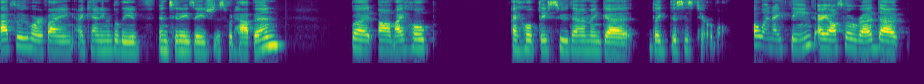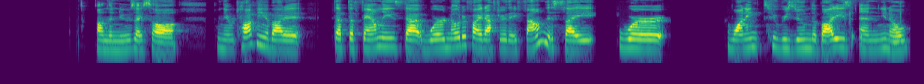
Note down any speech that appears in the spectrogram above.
Absolutely horrifying. I can't even believe in today's age this would happen. But um I hope I hope they sue them and get like this is terrible. Oh, and I think I also read that on the news I saw when they were talking about it that the families that were notified after they found this site were wanting to resume the bodies and you know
